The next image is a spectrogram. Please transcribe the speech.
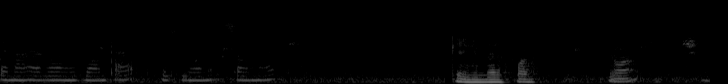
that not everyone would want that because you want it so much. Getting a metaphor. You want? Sure.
